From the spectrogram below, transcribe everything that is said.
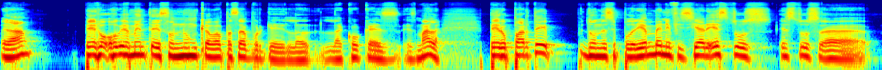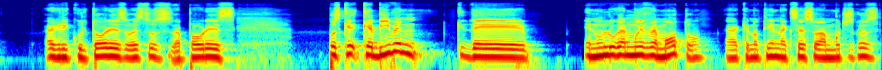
¿verdad? Pero obviamente eso nunca va a pasar porque la, la coca es, es mala. Pero parte donde se podrían beneficiar estos, estos ah, agricultores o estos ah, pobres, pues que, que viven de, en un lugar muy remoto, que no tienen acceso a muchas cosas,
